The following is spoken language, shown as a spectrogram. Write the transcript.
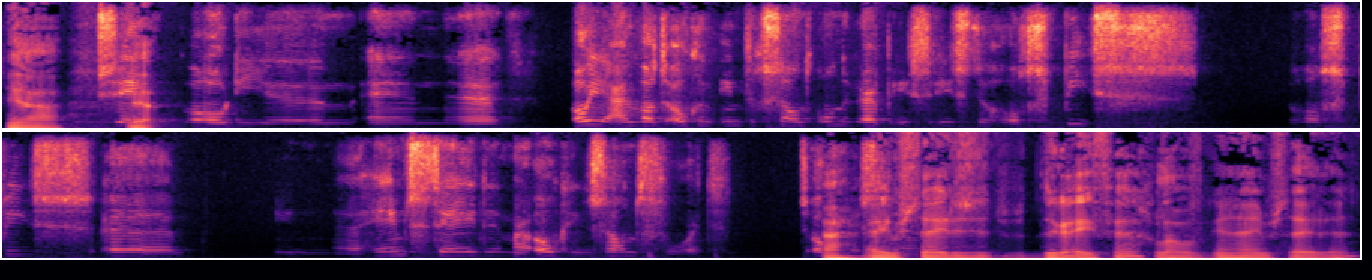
Ja, ja. Museumpodium. En, eh, oh ja, en wat ook een interessant onderwerp is, is de hospice. De hospice in Heemstede, maar ook in Zandvoort. Ja, Heemstede zit het bedrijf, hè, geloof ik, in Heemstede.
